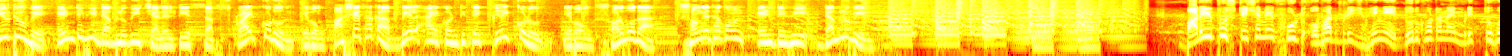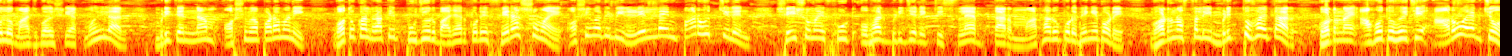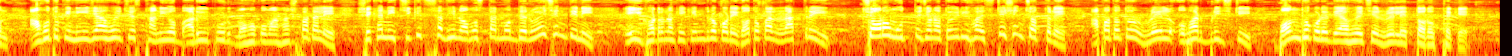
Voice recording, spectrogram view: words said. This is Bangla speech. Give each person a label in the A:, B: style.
A: ইউটিউবে এনটিভি ডাব্লিউবি চ্যানেলটি সাবস্ক্রাইব করুন এবং পাশে থাকা বেল আইকনটিতে ক্লিক করুন এবং সর্বদা সঙ্গে থাকুন এনটিভি ডাব্লিউবির
B: বারুইপুর স্টেশনে ফুট ওভারব্রিজ ভেঙে দুর্ঘটনায় মৃত্যু হলো মাঝবয়সী এক মহিলার। মৃতের নাম অসীমা পরামানিক গতকাল রাতে পুজোর বাজার করে ফেরার সময় অসীমা দেবী রেল লাইন পার হচ্ছিলেন। সেই সময় ফুট ওভারব্রিজের একটি স্ল্যাব তার মাথার উপরে ভেঙে পড়ে। ঘটনাস্থলেই মৃত্যু হয় তার। ঘটনায় আহত হয়েছে আরও একজন। আহতকে নিয়ে যাওয়া হয়েছে স্থানীয় বারুইপুর মহকুমা হাসপাতালে। সেখানে চিকিৎসাধীন অবস্থার মধ্যে রয়েছেন তিনি। এই ঘটনাকে কেন্দ্র করে গতকাল রাত্রেই চরম উত্তেজনা তৈরি হয় স্টেশন চত্বরে। আপাতত রেল ওভারব্রিজটি বন্ধ করে দেওয়া হয়েছে রেলের তরফ থেকে।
